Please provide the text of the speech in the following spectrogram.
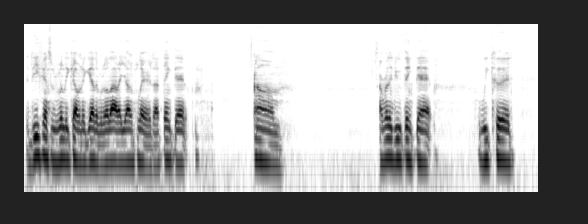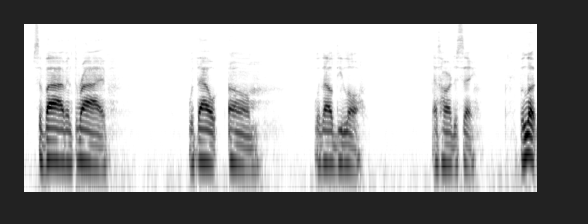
the defense was really coming together with a lot of young players. I think that um I really do think that we could survive and thrive without um without D Law. That's hard to say. But look,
